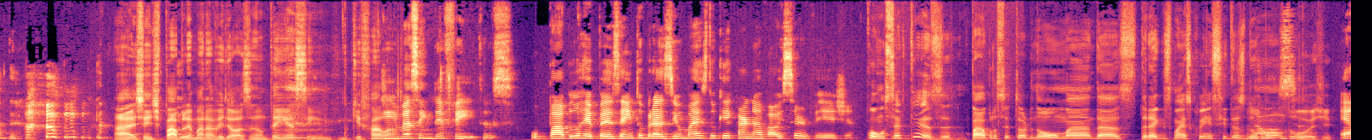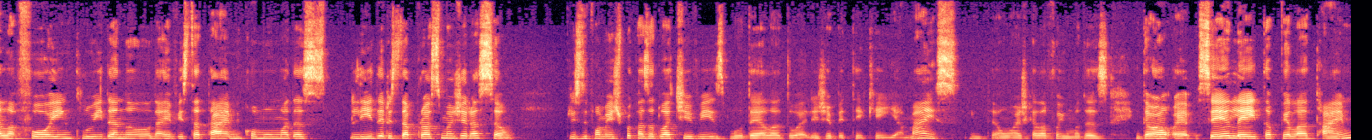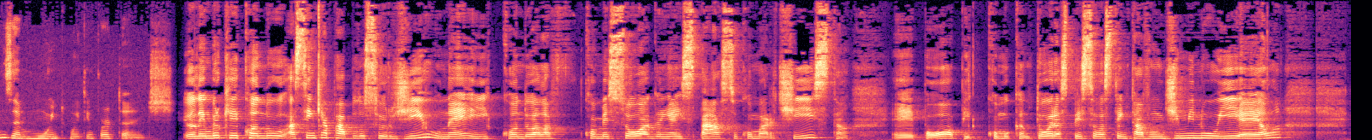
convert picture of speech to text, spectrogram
Ai, gente, Pablo é maravilhosa, não tem assim o que falar. Diva sem defeitos. O Pablo representa o Brasil mais do que carnaval e cerveja. Com certeza. Pablo se tornou uma das drags mais conhecidas do Nossa. mundo hoje. Ela foi incluída no- na revista Time como uma das líderes da próxima geração. Principalmente por causa do ativismo dela do LGBTQIA+. Então, acho que ela foi uma das... Então, é, ser eleita pela Times é muito, muito importante. Eu lembro que quando, assim que a Pablo surgiu, né, e quando ela começou a ganhar espaço como artista é, pop, como cantora, as pessoas tentavam diminuir ela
